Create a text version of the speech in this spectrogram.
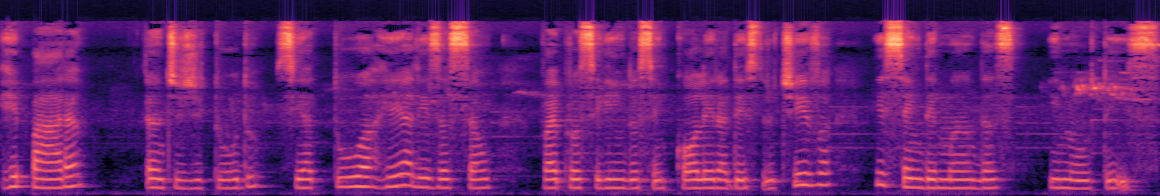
Repara, antes de tudo, se a tua realização vai prosseguindo sem cólera destrutiva e sem demandas inúteis.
